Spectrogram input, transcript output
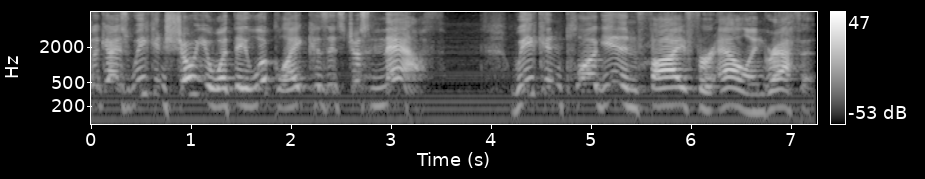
But guys, we can show you what they look like because it's just math. We can plug in 5 for L and graph it.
